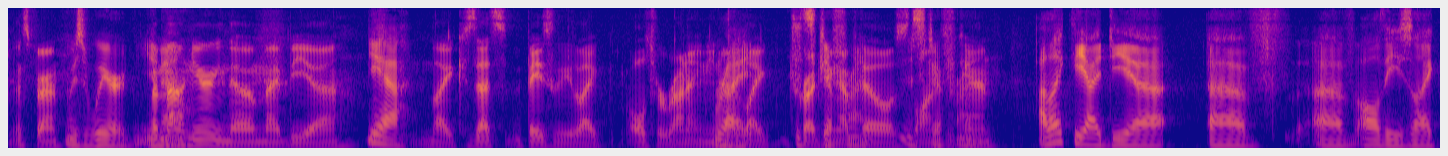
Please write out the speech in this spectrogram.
That's fair. It was weird. You But know? mountaineering though might be a yeah, like because that's basically like ultra running, you right. know, like trudging different. uphill as It's long different. as you can. I like the idea of of all these like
